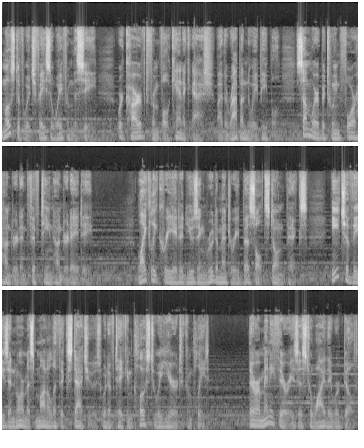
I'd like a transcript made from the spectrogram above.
most of which face away from the sea, were carved from volcanic ash by the Rapa Nui people somewhere between 400 and 1500 AD. Likely created using rudimentary basalt stone picks, each of these enormous monolithic statues would have taken close to a year to complete. There are many theories as to why they were built,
